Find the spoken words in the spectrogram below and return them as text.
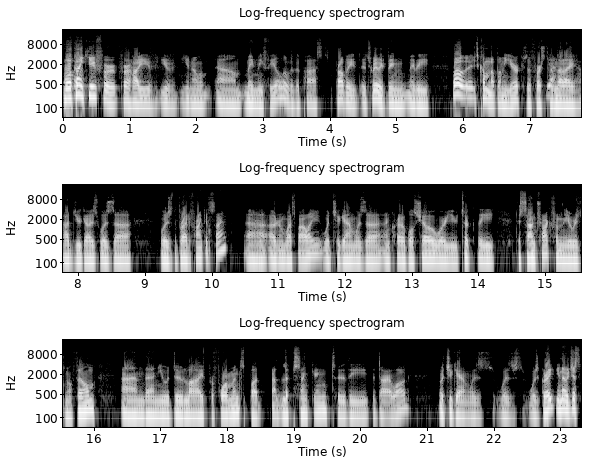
well, thank you for, for how you've you've you know um, made me feel over the past. Probably it's really been maybe well, it's coming up on a year because the first time Yeah. that I had you guys was uh, was the Bride of Frankenstein uh, out in West Valley, which again was an incredible show where you took the the soundtrack from the original film and then you would do live performance, but uh, lip syncing to the the dialogue, which again was was was great. You know, just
